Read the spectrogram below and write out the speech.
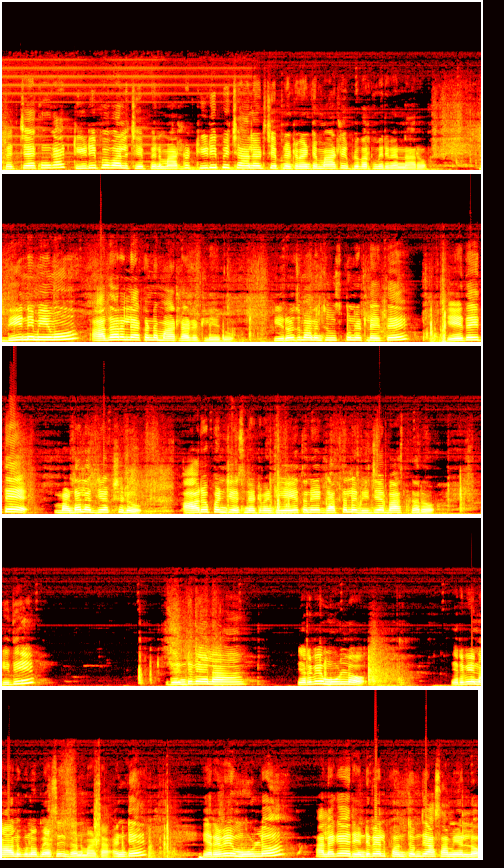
ప్రత్యేకంగా టీడీపీ వాళ్ళు చెప్పిన మాటలు టీడీపీ ఛానల్ చెప్పినటువంటి మాటలు ఇప్పటివరకు మీరు విన్నారు. దీన్ని మేము ఆధారం లేకుండా మాట్లాడట్లేదు. ఈరోజు మనం చూసుకున్నట్లయితే ఏదైతే మండల అధ్యక్షుడు ఆరోపణ చేసినటువంటి ఏతనే గతల విజయభాస్కర్ ఇది రెండు వేల ఇరవై మూడులో ఇరవై నాలుగులో మెసేజ్ అనమాట అంటే ఇరవై మూడులో అలాగే రెండు వేల పంతొమ్మిది ఆ సమయంలో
